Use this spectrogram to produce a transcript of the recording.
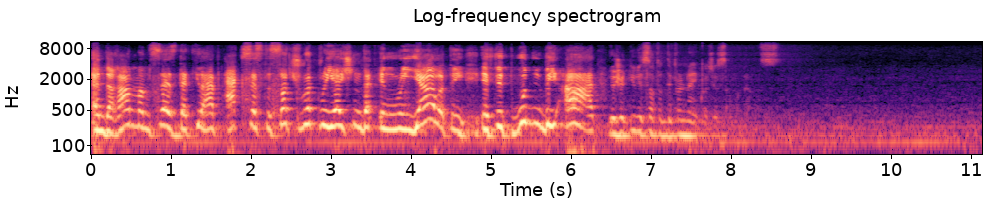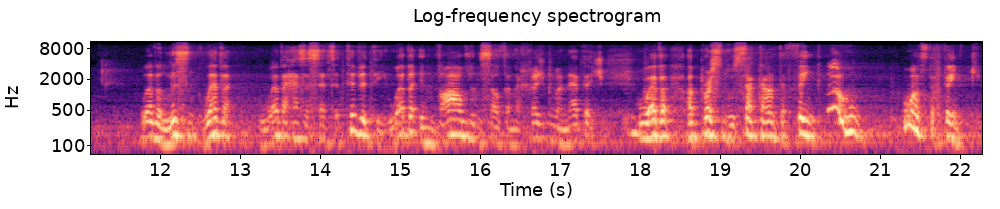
And the Rambam says that you have access to such recreation that in reality, if it wouldn't be odd, you should give yourself a different name because you're someone else. Whoever listen, whoever whoever has a sensitivity, whoever involved himself in a cheshbon nefesh, whoever a person who sat down to think, oh, who, who wants to think?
